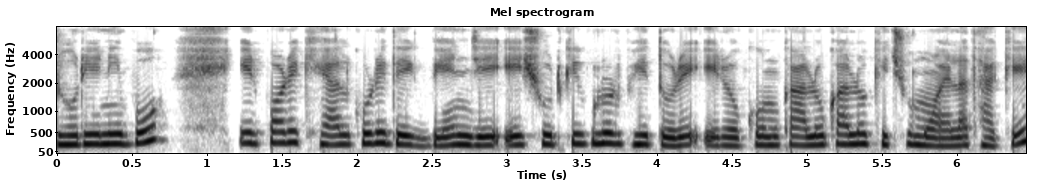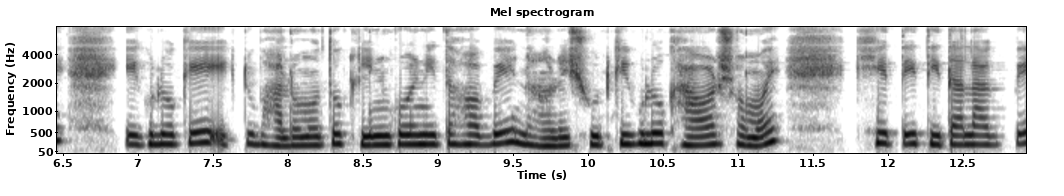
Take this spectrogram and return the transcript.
ঝরিয়ে নিব। এরপরে খেয়াল করে দেখবেন যে এই শুটকিগুলোর ভেতরে এরকম কালো কালো কিছু ময়লা থাকে, এগুলোকে একটু ভালো মতো ক্লিন করে নিতে হবে, নাহলে শুটকিগুলো খাওয়ার সময় খেতে তিতা লাগবে।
